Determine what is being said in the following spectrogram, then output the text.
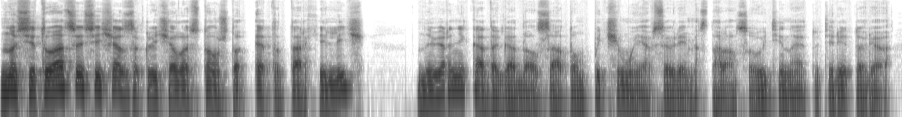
но ситуация сейчас заключалась в том, что этот архилич наверняка догадался о том, почему я все время старался уйти на эту территорию —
